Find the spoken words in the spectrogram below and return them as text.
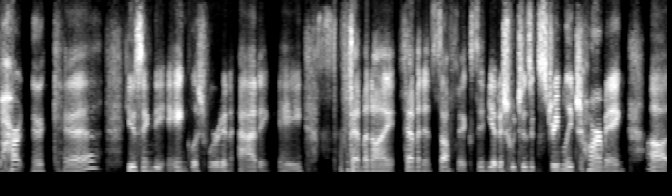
partnerke, using the English word and adding a feminine feminine suffix in Yiddish, which is extremely charming. Uh,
